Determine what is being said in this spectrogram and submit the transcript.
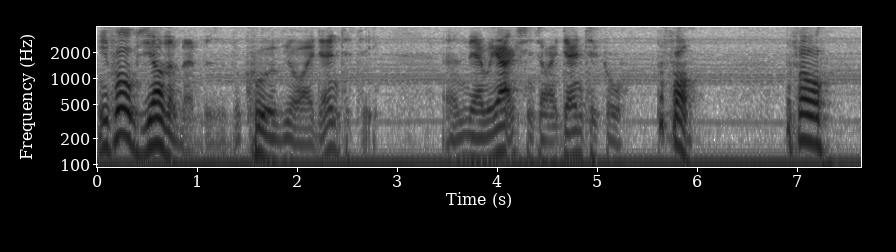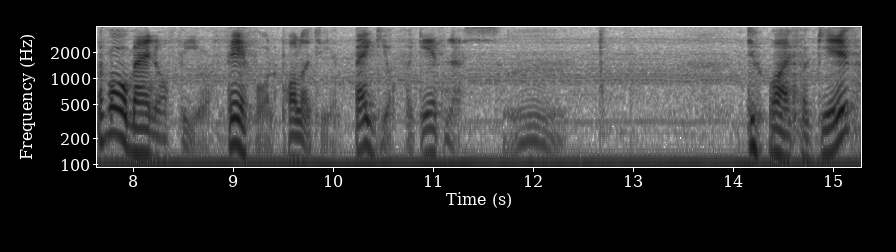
He informs the other members of the crew of your identity, and their reactions are identical. The four, the four, the four men offer you a fearful apology and beg your forgiveness. Mm. Do I forgive,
